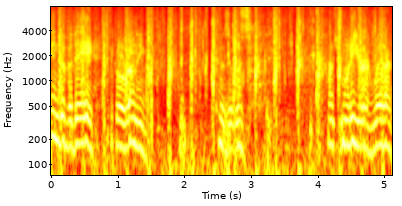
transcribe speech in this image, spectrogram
into the day to go running because it was much muddier and wetter.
